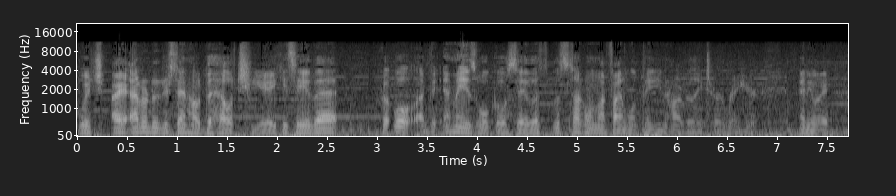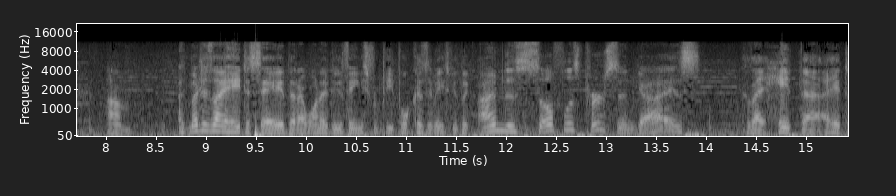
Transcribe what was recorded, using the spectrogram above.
which I, I don't understand how the hell Chie can say that. But, well, I, I, may as well go say. Let's let's talk about my final opinion, how I relate to her right here. Anyway, um, as much as I hate to say that I want to do things for people because it makes me like I'm this selfless person, guys. Because I hate that. I hate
